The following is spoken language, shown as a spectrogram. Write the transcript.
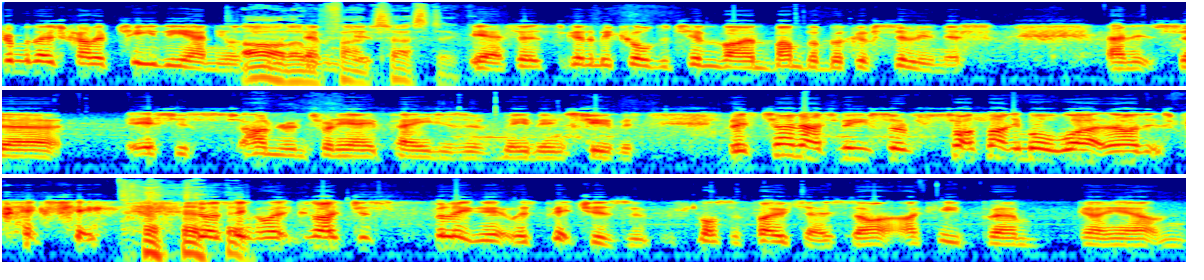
remember those kind of TV annuals? Oh, they the were fantastic. Yeah, so it's going to be called the Tim Vine Bumper Book of Silliness, and it's uh, it's just 128 pages of me being stupid. But it's turned out to be sort of sort of slightly more work than I was expecting. so I think because I was just filling it with pictures, lots of photos. So I, I keep um, going out and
